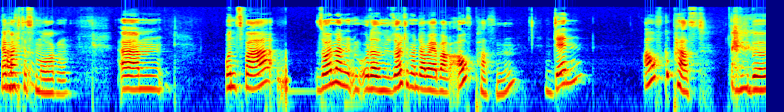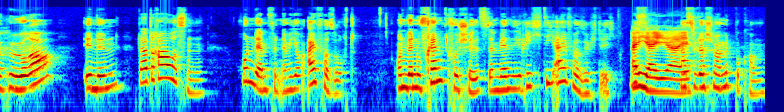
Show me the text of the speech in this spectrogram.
Da mache ich das morgen. Ähm, und zwar soll man oder sollte man dabei aber auch aufpassen, denn aufgepasst, liebe HörerInnen da draußen. Hunde empfinden nämlich auch Eifersucht. Und wenn du fremd kuschelst, dann werden sie richtig eifersüchtig. Eieiei. Hast du das schon mal mitbekommen?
